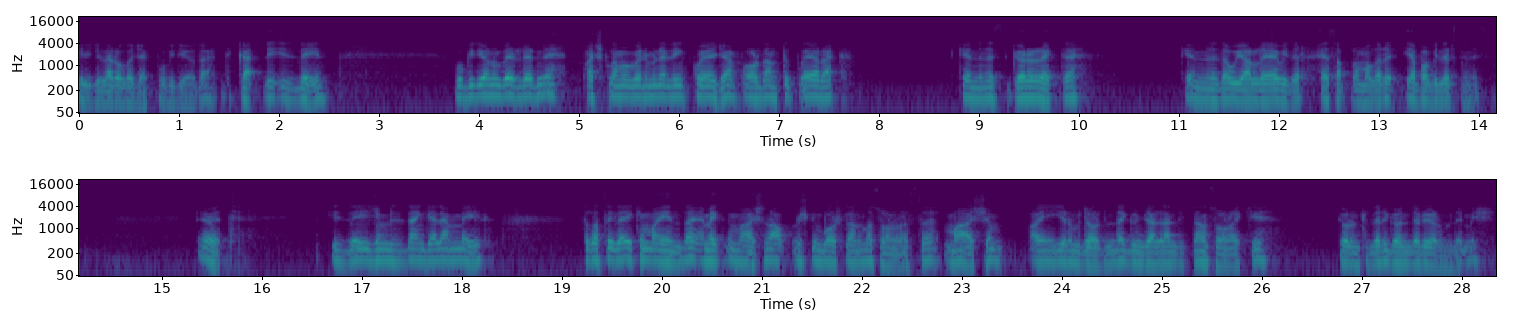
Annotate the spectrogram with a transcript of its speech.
bilgiler olacak bu videoda. Dikkatli izleyin. Bu videonun verilerini açıklama bölümüne link koyacağım. Oradan tıklayarak kendiniz görerek de kendinize uyarlayabilir, hesaplamaları yapabilirsiniz. Evet. İzleyicimizden gelen mail Sırasıyla Ekim ayında emekli maaşına 60 gün borçlanma sonrası maaşım ayın 24'ünde güncellendikten sonraki görüntüleri gönderiyorum demiş.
